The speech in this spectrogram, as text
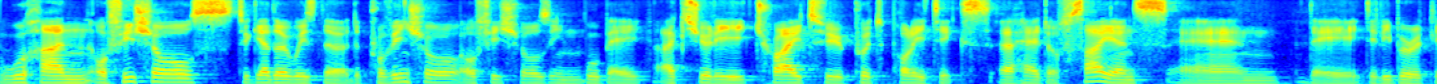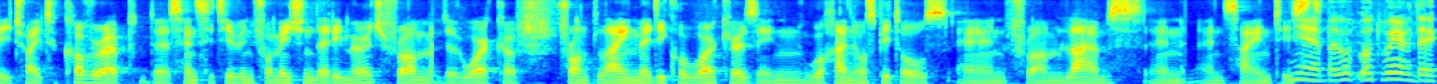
Wuhan officials, together with the, the provincial officials in Hubei, actually try to put politics ahead of science and they deliberately try to cover up the sensitive information that emerged from the work of frontline medical workers in Wuhan hospitals and from labs and, and scientists. Yeah, but what were the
